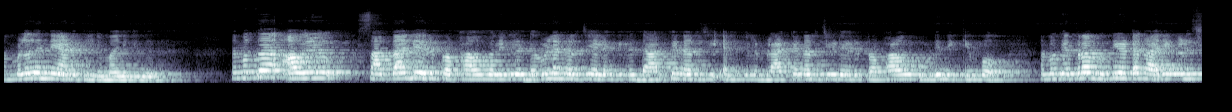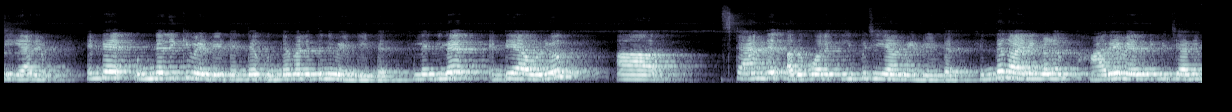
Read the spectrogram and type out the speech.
നമ്മൾ തന്നെയാണ് തീരുമാനിക്കുന്നത്. നമുക്ക് ആ ഒരു സത്താന്റെ ഒരു പ്രഭാവം അല്ലെങ്കിൽ ഡബിൾ എനർജി അല്ലെങ്കിൽ ഡാർക്ക് എനർജി അല്ലെങ്കിൽ ബ്ലാക്ക് എനർജിയുടെ ഒരു പ്രഭാവം കൂടി നിൽക്കുമ്പോൾ നമുക്ക് എത്ര വൃത്തികെട്ട കാര്യങ്ങൾ ചെയ്യാനും എന്റെ ഉന്നതിക്ക് വേണ്ടിയിട്ട് എന്റെ ഉന്നമനത്തിന് വേണ്ടിയിട്ട് അല്ലെങ്കിൽ എന്റെ ആ ഒരു സ്റ്റാൻഡ് അതുപോലെ കീപ്പ് ചെയ്യാൻ വേണ്ടിയിട്ട് എന്ത് കാര്യങ്ങളും ആരെ വേദനിപ്പിച്ചാലും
